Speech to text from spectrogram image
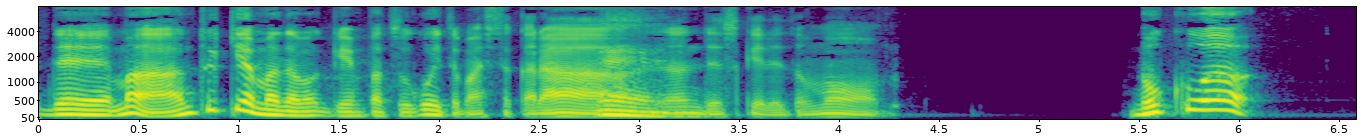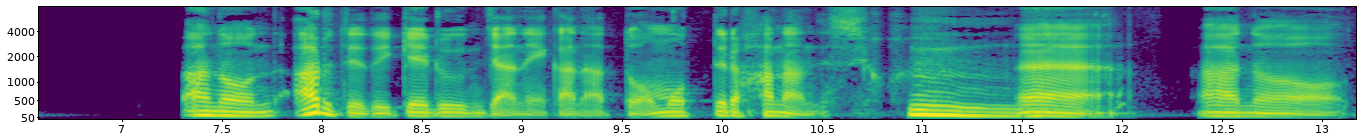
で、まあ、あの時はまだ原発動いてましたから、ええなんですけれども、僕は、あの、ある程度いけるんじゃねえかなと思ってる派なんですよ。うん。ええあの、一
